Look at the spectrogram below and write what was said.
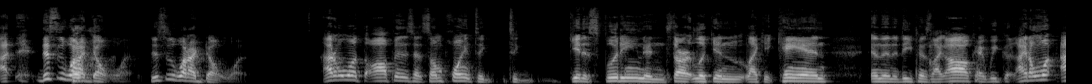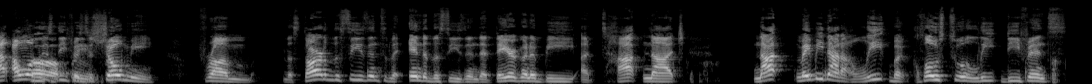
I, this is what I don't want. This is what I don't want. I don't want the offense at some point to to get its footing and start looking like it can, and then the defense like, oh, okay, we could. I don't want. I, I want oh, this defense please. to show me from the start of the season to the end of the season that they are going to be a top notch, not maybe not elite, but close to elite defense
